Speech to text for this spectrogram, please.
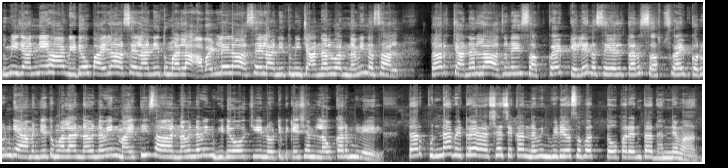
तुम्ही ज्यांनी हा व्हिडिओ पाहिला असेल आणि तुम्हाला आवडलेला असेल आणि तुम्ही चॅनलवर नवीन असाल तर चॅनलला अजूनही सबस्क्राईब केले नसेल तर सबस्क्राईब करून घ्या. म्हणजे तुम्हाला नवनवीन माहितीसह नवनवीन व्हिडिओची नोटिफिकेशन लवकर मिळेल. तर पुन्हा भेटूया अशाच एका नवीन व्हिडिओसोबत तोपर्यंत धन्यवाद.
